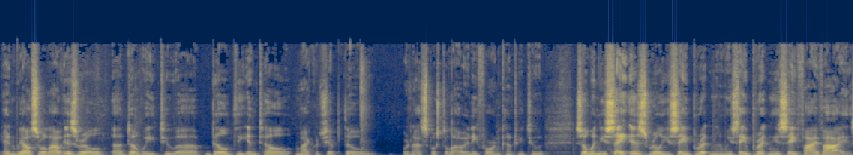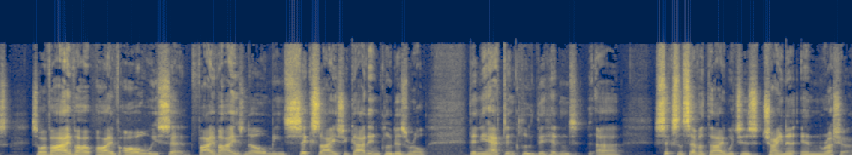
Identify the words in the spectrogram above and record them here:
And we also allow Israel, uh, don't we, to uh, build the Intel microchip, though we're not supposed to allow any foreign country to. So when you say Israel, you say Britain. And when you say Britain, you say Five Eyes. So if I've, I've always said Five Eyes, no, means six eyes. You got to include Israel. Then you have to include the hidden uh, sixth and seventh eye, which is China and Russia,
